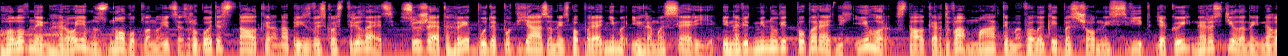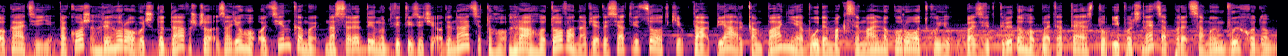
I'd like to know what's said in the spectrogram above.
Головним героєм знову планується зробити сталкера на прізвисько Стрілець. Сюжет гри буде пов'язаний з попередніми іграми серії, і на відміну від попередніх ігор, Stalker 2 матиме великий безшовний світ, який не розділений на локації. Також Григорович додав, що за його оцінками на середину 2011-го гра готова на 50%, та піар-кампанія буде максимально короткою, без відкритого бета-тесту, і почнеться перед самим виходом.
